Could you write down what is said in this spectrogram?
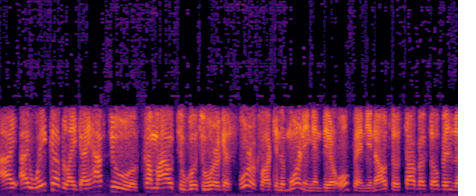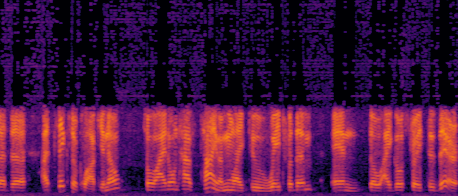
I, I wake up, like, I have to come out to go to work at 4 o'clock in the morning, and they're open, you know? So Starbucks opens at uh, at 6 o'clock, you know? So I don't have time, I mean, like, to wait for them, and so I go straight to there.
